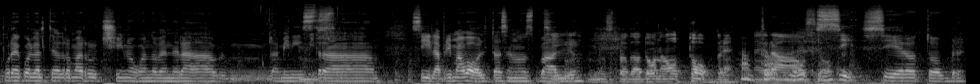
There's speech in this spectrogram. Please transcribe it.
pure quello al Teatro Marruccino quando venne la, la ministra, sì, la prima volta se non sbaglio. Sì, ministro da Dona a ottobre. Ottobre, era sì. ottobre. Sì, sì, era ottobre.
